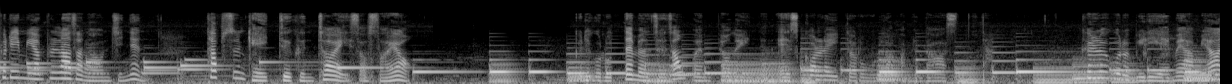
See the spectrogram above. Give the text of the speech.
프리미엄 플라자 라운지는 탑승 게이트 근처에 있었어요. 그리고 롯데 면세점 왼편에 있는 에스컬레이터로 올라가면 나왔습니다. Klook으로 미리 예매하면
